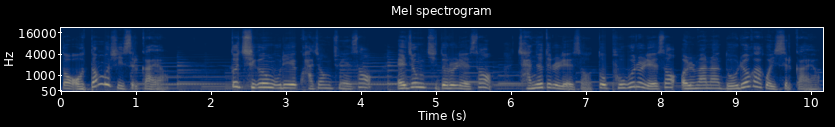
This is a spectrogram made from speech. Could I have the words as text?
또 어떤 것이 있을까요? 또 지금 우리의 과정 중에서 애정 지도를 위해서 자녀들을 위해서 또 부부를 위해서 얼마나 노력하고 있을까요?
